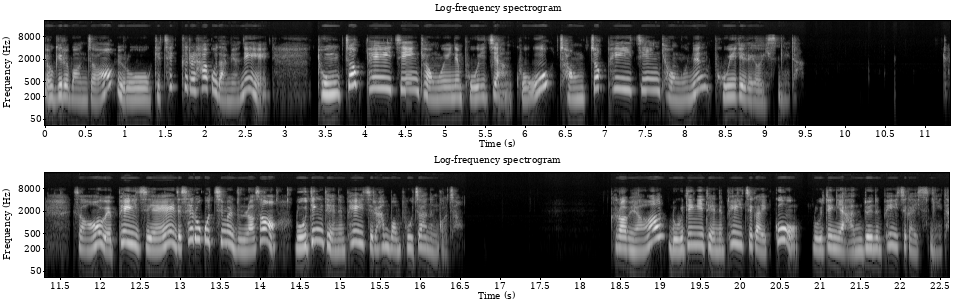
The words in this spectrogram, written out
여기를 먼저 요렇게 체크를 하고 나면은 동적 페이지인 경우에는 보이지 않고 정적 페이지인 경우는 보이게 되어 있습니다. 그래서 웹페이지에 이제 새로 고침을 눌러서 로딩되는 페이지를 한번 보자는 거죠. 그러면 로딩이 되는 페이지가 있고 로딩이 안 되는 페이지가 있습니다.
